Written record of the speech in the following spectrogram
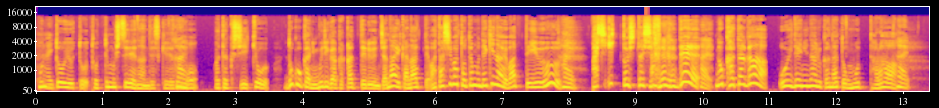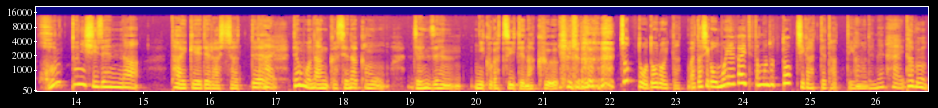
本当を言うと、とっても失礼なんですけれども、私今日どこかに無理がかかってるんじゃないかなって、私はとてもできないわっていう、はい、パシッとした姿勢で、の方がおいでになるかなと思ったら、はい、本当に自然な体型でらっしゃって、はい、でもなんか背中も全然肉がついてなく、ちょっと驚いた。私が思い描いてたものと違ってたっていうのでね、はい、多分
